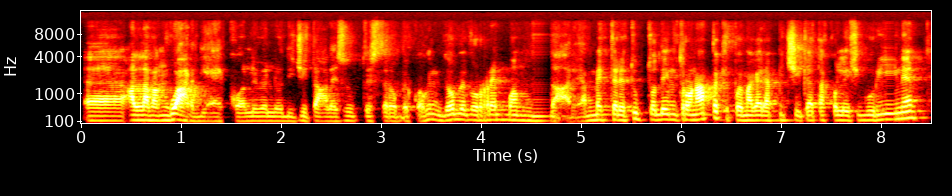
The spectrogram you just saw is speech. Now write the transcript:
eh, all'avanguardia ecco, a livello digitale su tutte queste robe qua. Quindi dove vorremmo andare? A mettere tutto dentro un'app che poi magari è appiccicata con le figurine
